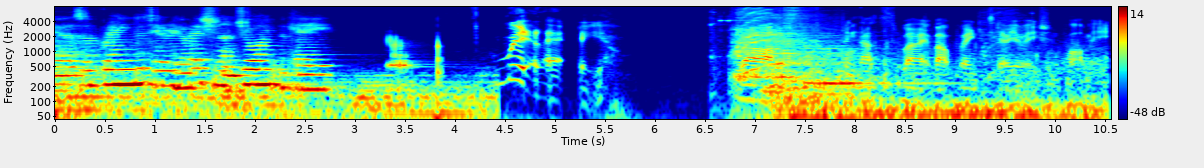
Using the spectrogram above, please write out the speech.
years of brain deterioration and joint decay. Really? Ah, I think that's right about brain deterioration for me.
